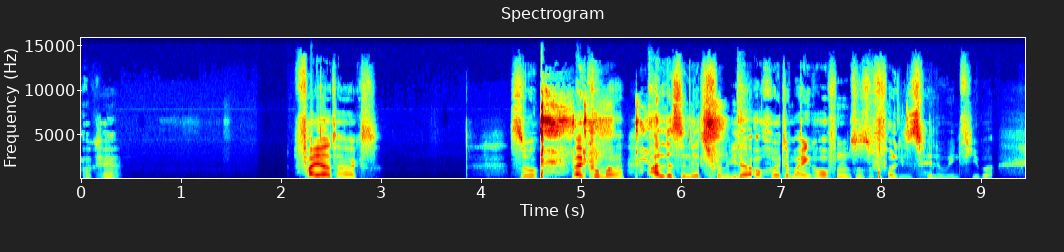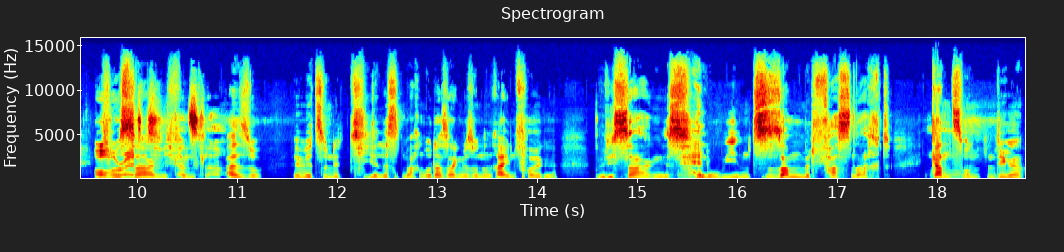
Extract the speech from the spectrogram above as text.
Okay. Feiertags. So, weil guck mal, alle sind jetzt schon wieder, auch heute im Einkaufen und so, so voll dieses Halloween-Fieber. Ich muss sagen, ich finde, also, wenn wir jetzt so eine Tierlist machen oder sagen wir so eine Reihenfolge, würde ich sagen, ist Halloween zusammen mit Fastnacht ganz Mhm. unten, Digga.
